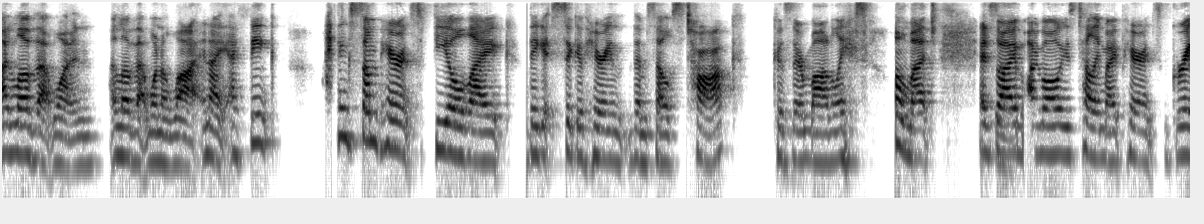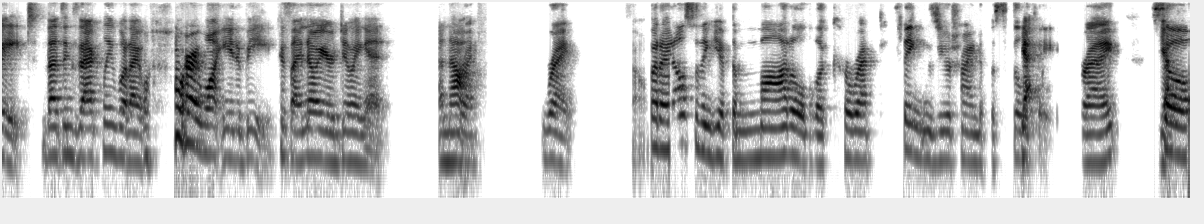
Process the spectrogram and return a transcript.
I love that one. I love that one a lot. And I, I think I think some parents feel like they get sick of hearing themselves talk because they're modeling so much. And so I'm, I'm always telling my parents, great, that's exactly what I where I want you to be because I know you're doing it enough. Right. Right. So. But I also think you have to model the correct things you're trying to facilitate right? So,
